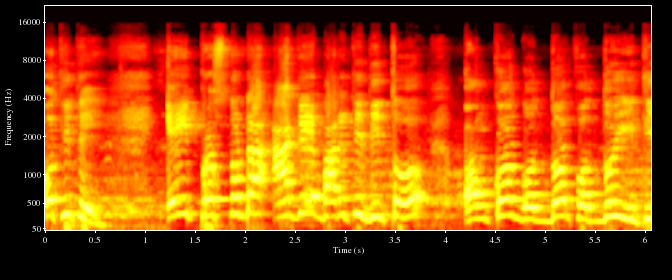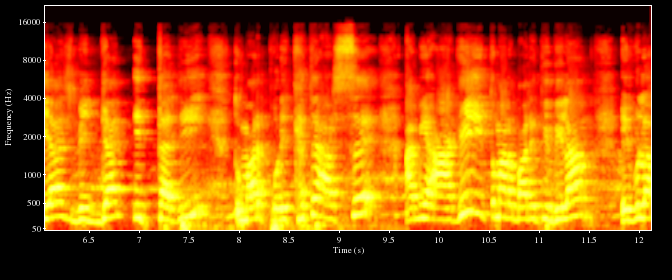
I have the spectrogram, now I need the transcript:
অতীতে এই প্রশ্নটা আগে বাড়িতে দিত অঙ্ক, গদ্য, পদ্য, ইতিহাস, বিজ্ঞান ইত্যাদি তোমার পরীক্ষাতে আসছে। আমি আগেই তোমার বাড়িতে দিলাম। এগুলা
